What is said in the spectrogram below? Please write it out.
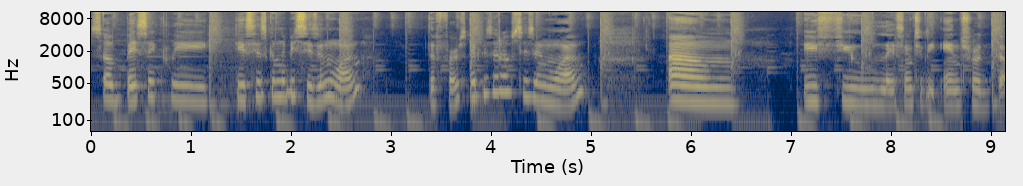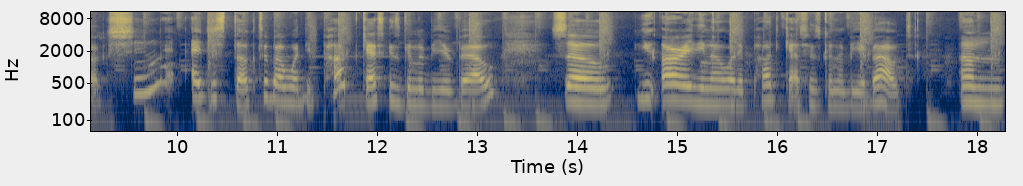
So basically, this is gonna be season one, the first episode of season one. Um, if you listen to the introduction, I just talked about what the podcast is going to be about. So, you already know what the podcast is going to be about. Um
